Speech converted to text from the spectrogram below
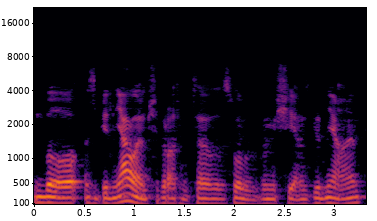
bo zbiedniałem, przepraszam, za słowo wymyśliłem, zbiedniałem,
